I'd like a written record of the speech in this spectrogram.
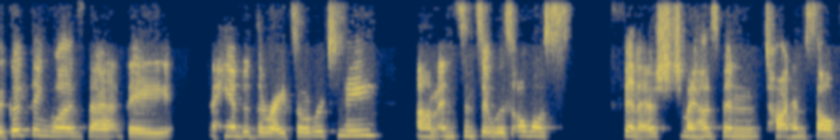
the good thing was that they handed the rights over to me um, and since it was almost finished, my husband taught himself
